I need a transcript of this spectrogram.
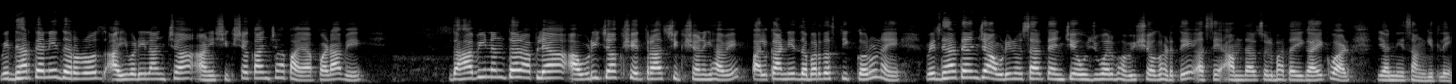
विद्यार्थ्यांनी दररोज आईवडिलांच्या आणि शिक्षकांच्या पाया पडावे दहावीनंतर आपल्या आवडीच्या क्षेत्रात शिक्षण घ्यावे. पालकांनी जबरदस्ती करू नये. विद्यार्थ्यांच्या आवडीनुसार त्यांचे उज्ज्वल भविष्य घडते असे आमदार सुलभाताई गायकवाड यांनी सांगितले.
